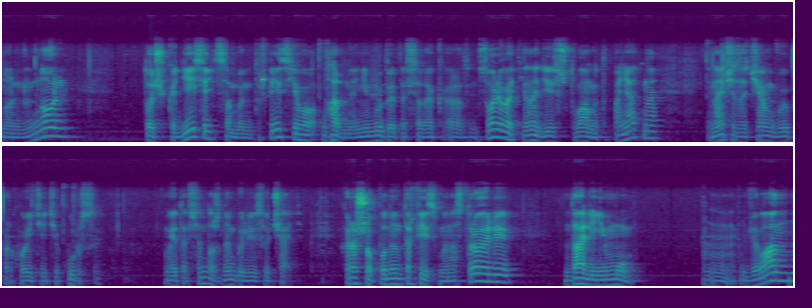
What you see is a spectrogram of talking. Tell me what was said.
000, точка 10, интерфейс его. Ладно, не буду это все так размусоливать. Я надеюсь, что вам это понятно. Иначе зачем вы проходите эти курсы? Вы это все должны были изучать. Хорошо, под интерфейс мы настроили. Дали ему VLAN.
